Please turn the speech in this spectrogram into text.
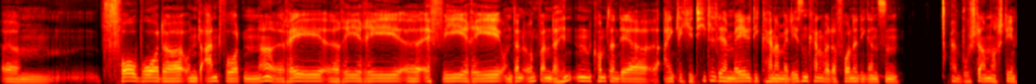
ähm, Forwarder und Antworten, ne? Re, äh, Re, Re, äh, FW, Re und dann irgendwann da hinten kommt dann der eigentliche Titel der Mail, die keiner mehr lesen kann, weil da vorne die ganzen Buchstaben noch stehen,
